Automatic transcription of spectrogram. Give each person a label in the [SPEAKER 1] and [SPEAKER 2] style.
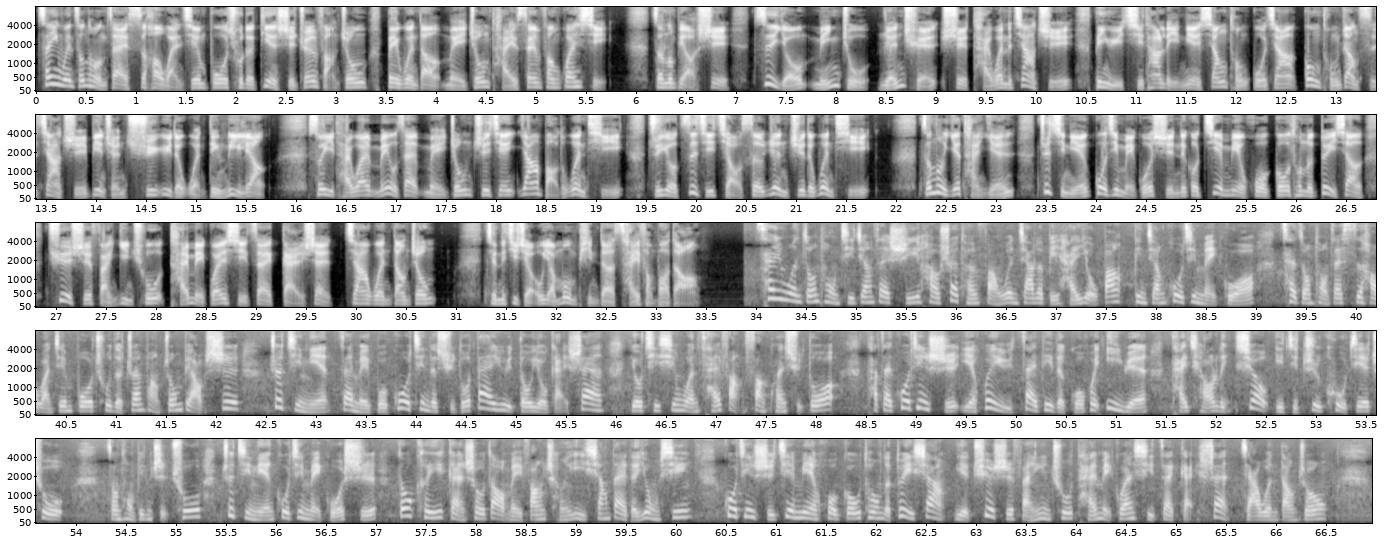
[SPEAKER 1] 蔡英文总统在四号晚间播出的电视专访中，被问到美中台三方关系，总统表示，自由、民主、人权是台湾的价值，并与其他理念相同国家共同让此价值变成区域的稳定力量。所以，台湾没有在美中之间押宝的问题，只有自己角色认知的问题。总统也坦言，这几年过境美国时能够见面或沟通的对象，确实反映出台美关系在改善加温当中。今天记者欧阳梦平的采访报道。
[SPEAKER 2] 蔡英文总统即将在十一号率团访问加勒比海友邦，并将过境美国。蔡总统在四号晚间播出的专访中表示，这几年在美国过境的许多待遇都有改善，尤其新闻采访放宽许多。他在过境时也会与在地的国会议员、台侨领袖以及智库接触。总统并指出，这几年过境美国时，都可以感受到美方诚意相待的用心。过境时见面或沟通的对象，也确实反映出。台美关系在改善加温当中。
